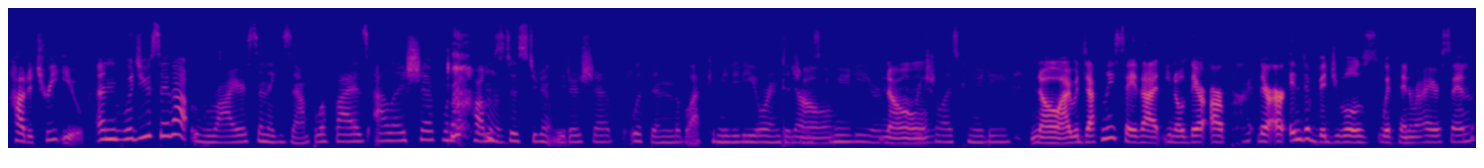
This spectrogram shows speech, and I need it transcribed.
how to treat you. And would you say that Ryerson exemplifies allyship when it comes to student leadership within the black community or indigenous No. community or No. racialized community? No, I would definitely say that you know there are there are individuals within Ryerson,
